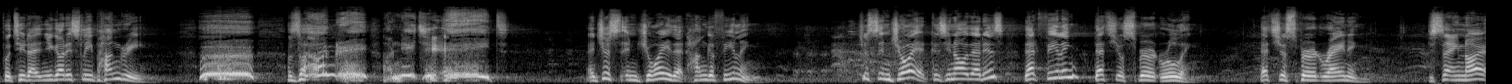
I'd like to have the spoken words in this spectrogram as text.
for two days. And you go to sleep hungry. I'm so hungry. I need to eat. And just enjoy that hunger feeling. Just enjoy it. Because you know what that is? That feeling, that's your spirit ruling. That's your spirit reigning. You're saying, no,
